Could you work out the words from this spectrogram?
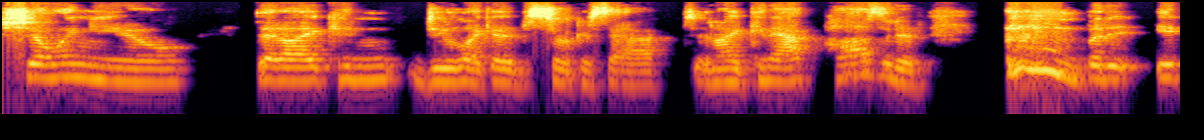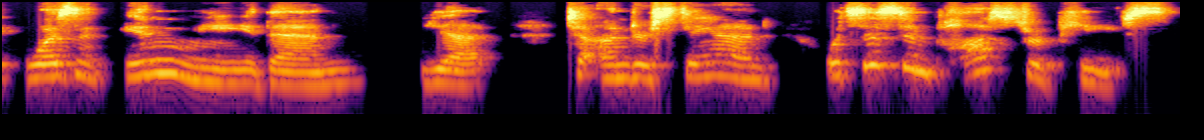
showing you that I can do like a circus act and I can act positive. but it, it wasn't in me then yet to understand what's this imposter piece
